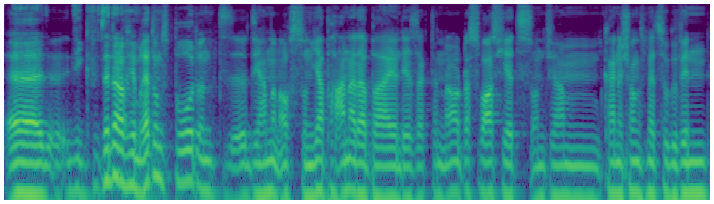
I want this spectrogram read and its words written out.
äh, die sind dann auf ihrem Rettungsboot und äh, die haben dann auch so einen Japaner dabei und der sagt dann, oh, das war's jetzt und wir haben keine Chance mehr zu gewinnen.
